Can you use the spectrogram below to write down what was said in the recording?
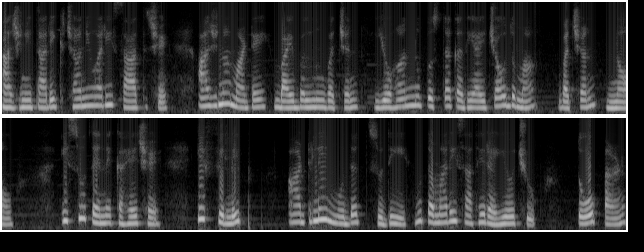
આજની તારીખ જાન્યુઆરી સાત છે. આજના માટે બાઇબલનું વચન, યોહાનનું પુસ્તક અધ્યાય ચૌદમાં વચન નવ. ઈસુ તેને કહે છે, કે ફિલિપ, આટલી મુદત સુધી હું તમારી સાથે રહ્યો છું, તો પણ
